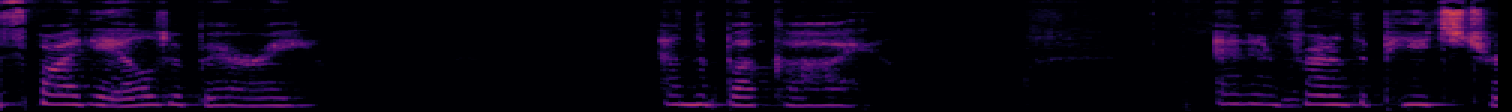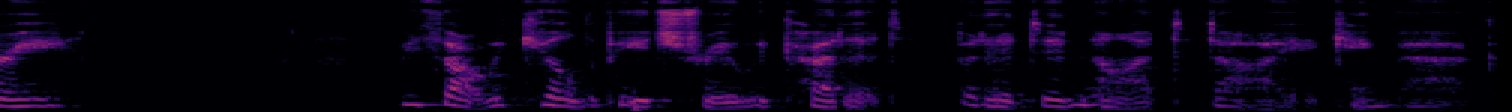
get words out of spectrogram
It's by the elderberry and the buckeye and in front of the peach tree. We thought we killed the peach tree. We cut it, but it did not die. It came back.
